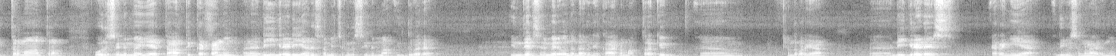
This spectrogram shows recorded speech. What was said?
ഇത്രമാത്രം ഒരു സിനിമയെ താത്തിക്കെട്ടാനും അല്ലെങ്കിൽ ഡീഗ്രേഡ് ചെയ്യാനും ശ്രമിച്ചിട്ടൊരു സിനിമ ഇതുവരെ ഇന്ത്യൻ സിനിമയിൽ ഒന്നുണ്ടാവില്ല കാരണം അത്രയ്ക്കും എന്താ പറയുക ഡീഗ്രേഡേഴ്സ് ഇറങ്ങിയ ദിവസങ്ങളായിരുന്നു.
